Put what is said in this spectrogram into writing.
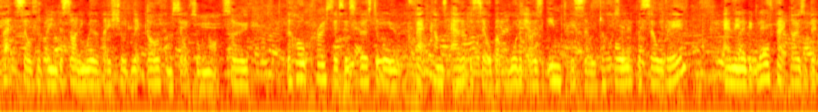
fat cells have been deciding whether they should let go of themselves or not. So the whole process is first of all, fat comes out of the cell, but water goes into the cell to hold the cell there, and then a bit more fat goes, a bit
